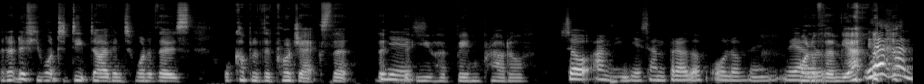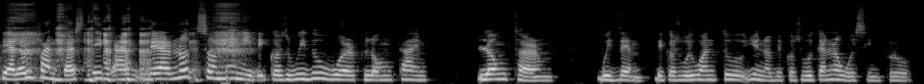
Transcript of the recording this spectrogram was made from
I don't know if you want to deep dive into one of those or a couple of the projects that that, Yes. that you have been proud of. So I mean, yes, I'm proud of all of them. They All are of them, yeah. yeah, they are all fantastic, and there are not so many because we do work long time, long term with them because we want to, you know, because we can always improve,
